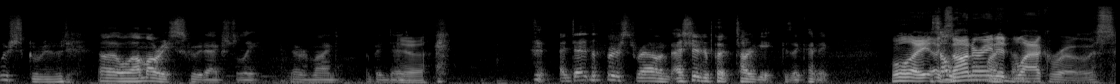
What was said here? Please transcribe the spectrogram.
We're screwed. Oh, well, I'm already screwed actually. Never mind. I've been dead. Yeah. I died the first round. I should have put target because I kind of. Well, I It's exonerated my. Black Rose.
